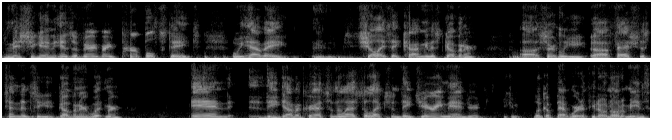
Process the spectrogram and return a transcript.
Michigan is a very, very purple state. We have a, shall I say, communist governor, uh, certainly uh, fascist tendency governor Whitmer, and the Democrats in the last election they gerrymandered. You can look up that word if you don't know what it means.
